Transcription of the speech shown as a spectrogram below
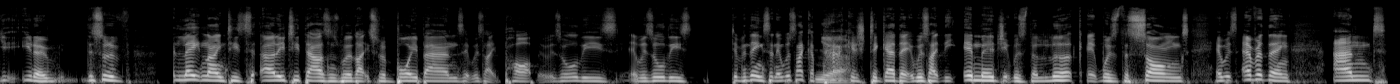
you, you know, the sort of late '90s, early 2000s were like sort of boy bands. It was like pop. It was all these. It was all these different things, and it was like a Yeah. package together. It was like the image, it was the look, it was the songs, it was everything, and.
